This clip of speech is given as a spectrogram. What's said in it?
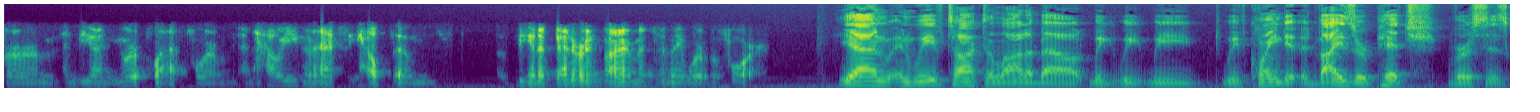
firm and be on your platform, and how are you going to actually help them be in a better environment than they were before. Yeah, and, and we've talked a lot about we, we, we we've coined it advisor pitch versus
